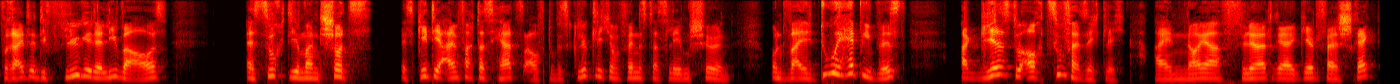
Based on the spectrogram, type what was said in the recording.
breite die Flügel der Liebe aus. Es sucht jemand Schutz. Es geht dir einfach das Herz auf. Du bist glücklich und findest das Leben schön. Und weil du happy bist, agierst du auch zuversichtlich. Ein neuer Flirt reagiert verschreckt,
